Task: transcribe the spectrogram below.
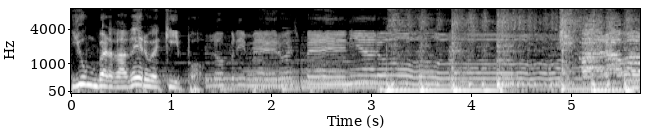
y un verdadero equipo. Lo primero es Peñarol. Y para vos,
